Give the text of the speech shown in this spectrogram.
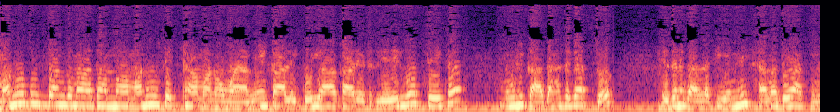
මනෝපුබ්බංගමා ධම්මා මනෝසෙට්ඨා මනෝමයා මේ කාලේ කොයි ආකාරයකට තේරුවත් ඒක මූලික අදහස ගත්තොත් එතන ගන්න තියෙන්නේ හැම දෙයක්ම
